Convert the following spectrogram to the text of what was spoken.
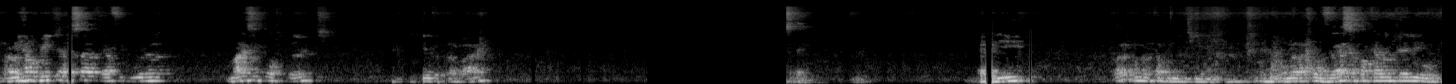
Para mim, realmente, essa é a figura mais importante do teu trabalho. Sim. Aí, olha como ela está bonitinha. Né? Como ela conversa com aquela anterior.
